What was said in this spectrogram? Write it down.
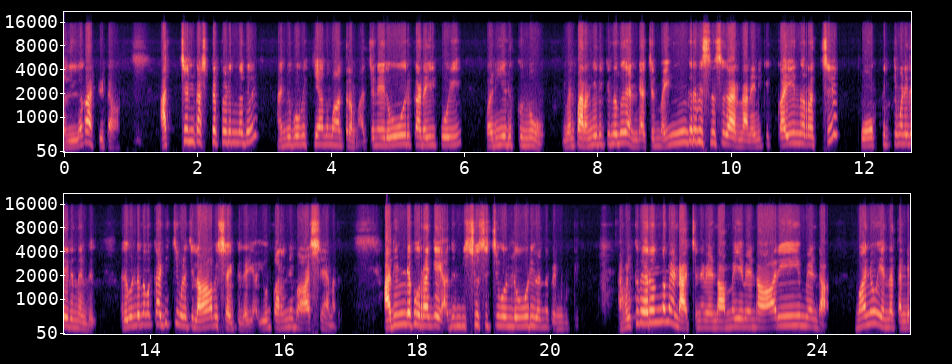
നല്ല കാട്ടിട്ടാ അച്ഛൻ കഷ്ടപ്പെടുന്നത് അനുഭവിക്കാന്ന് മാത്രം. അച്ഛൻ ഏതോ ഒരു കടയിൽ പോയി പണിയെടുക്കുന്നു ഇവൻ പറഞ്ഞിരിക്കുന്നത് എന്റെ അച്ഛൻ ഭയങ്കര ബിസിനസ്സുകാരനാണ്. എനിക്ക് കൈ നിറച്ച് പോക്കറ്റ് മണി തരുന്നുണ്ട്. അതുകൊണ്ട് നമുക്ക് അടിച്ചു വിളിച്ച് ലാവിഷായിട്ട് കഴിയാം. ഇവൻ പറഞ്ഞ ഭാഷയാണത്. അതിന്റെ പുറകെ അതും വിശ്വസിച്ചുകൊണ്ട് ഓടി വന്ന പെൺകുട്ടി. അവൾക്ക് വേറെ ഒന്നും വേണ്ട. അച്ഛനെ വേണ്ട അമ്മയെ വേണ്ട ആരെയും വേണ്ട. മനു എന്ന തന്റെ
